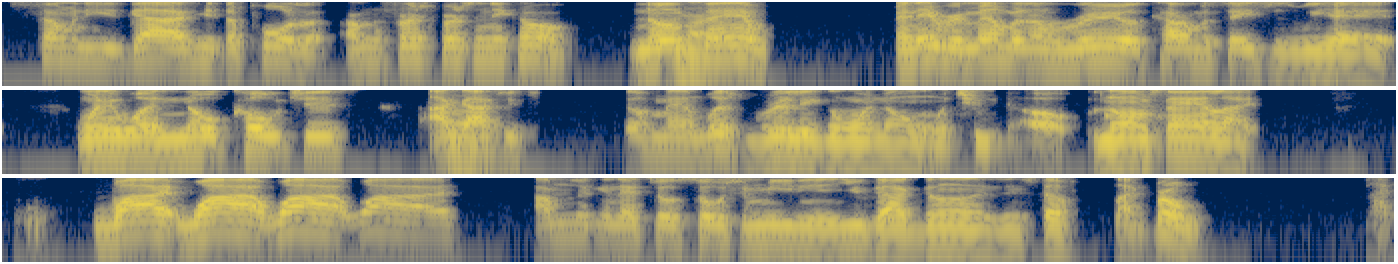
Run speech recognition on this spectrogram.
some of these guys hit the portal. I'm the first person they call. You know what I'm saying? And they remember them real conversations we had when it wasn't no coaches. I got you, man. What's really going on with you, dog? You know what I'm saying? Like, why, why, why, why? I'm looking at your social media and you got guns and stuff. Like, bro, like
